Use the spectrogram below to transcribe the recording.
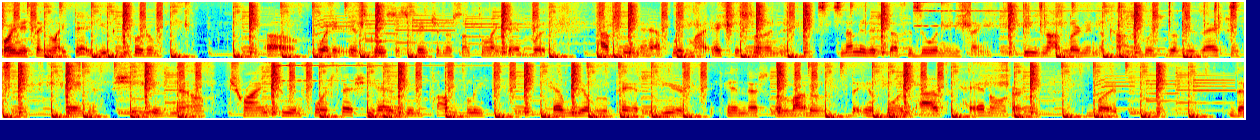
or anything like that? You can put them uh, what in school suspension or something like that. But I've seen it happen with my ex's son, and none of this stuff is doing anything. He's not learning the consequences of his actions, and she is now trying to enforce that. She has been probably heavily over the past year, and that's a lot of the influence I've had on her. But the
